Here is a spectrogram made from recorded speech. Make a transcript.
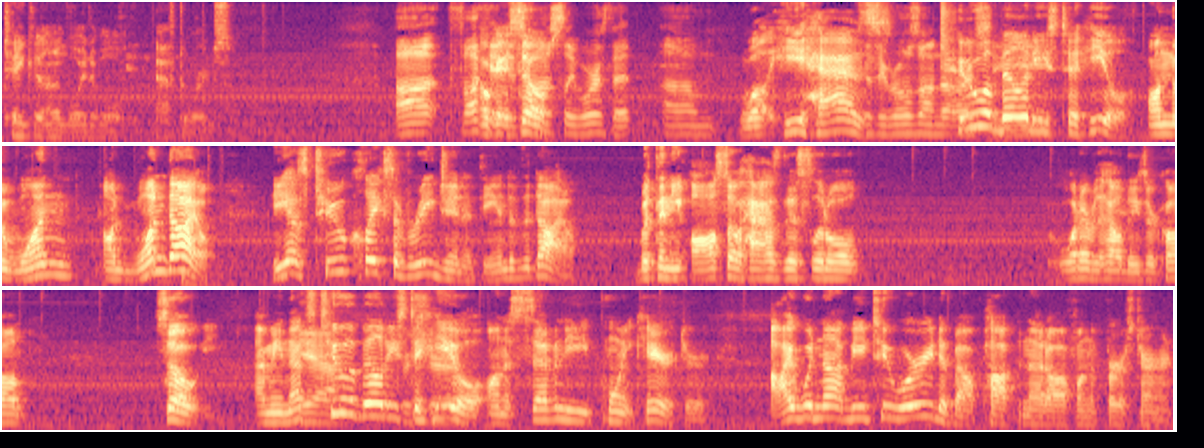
take it unavoidable afterwards. Uh, fuck Okay, it. It's so- honestly worth it. Um, Well, he because has he rolls on two RCE. abilities to heal on the one on one dial. He has two clicks of regen at the end of the dial, but then he also has this little whatever the hell these are called. So, I mean, that's Yeah, two abilities to sure. heal on a seventy point character. I would not be too worried about popping that off on the first turn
